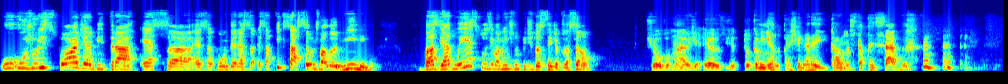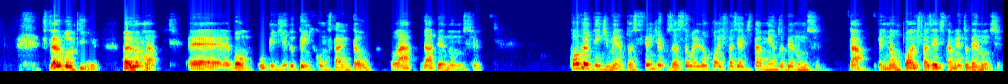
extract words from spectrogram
O, o juiz pode arbitrar essa, essa condena, essa, essa fixação de valor mínimo baseado exclusivamente no pedido do assistente de acusação? Show, vamos lá. Eu estou caminhando para chegar aí. Calma, você está apressado. Espera um pouquinho. Mas vamos lá. É, bom, o pedido tem que constar, então, lá da denúncia. Qual que é o entendimento? O assistente de acusação ele não pode fazer aditamento à denúncia, tá? Ele não pode fazer aditamento à denúncia.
